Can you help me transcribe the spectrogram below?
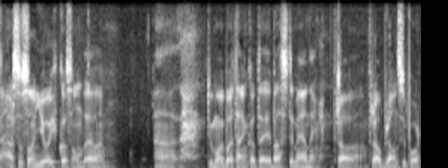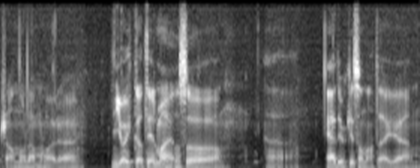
Nei, altså sånn joik og sånn, det eh, Du må jo bare tenke at det er i beste mening fra, fra Brann-supporterne når de har uh, joika til meg, og så uh, er det jo ikke sånn at jeg uh,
